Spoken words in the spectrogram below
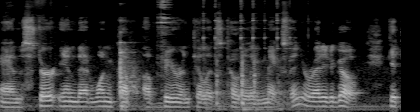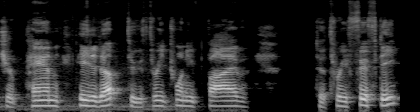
and stir in that one cup of beer until it's totally mixed. Then you're ready to go. Get your pan heated up to 325 to 350.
